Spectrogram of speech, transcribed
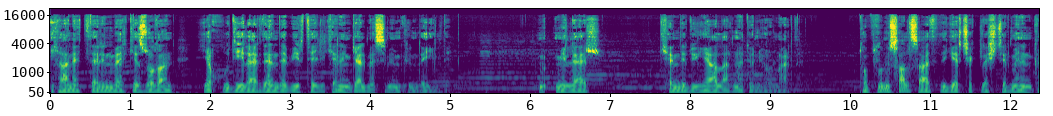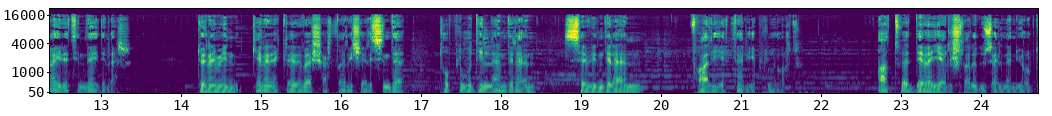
İhanetlerin merkezi olan Yahudilerden de bir tehlikenin gelmesi mümkün değildi. Müminler kendi dünyalarına dönüyorlardı. Toplumsal saati gerçekleştirmenin gayretindeydiler. Dönemin gelenekleri ve şartları içerisinde toplumu dinlendiren, sevindiren faaliyetler yapılıyordu. At ve deve yarışları düzenleniyordu.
